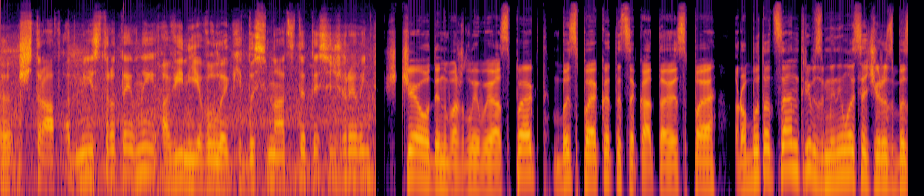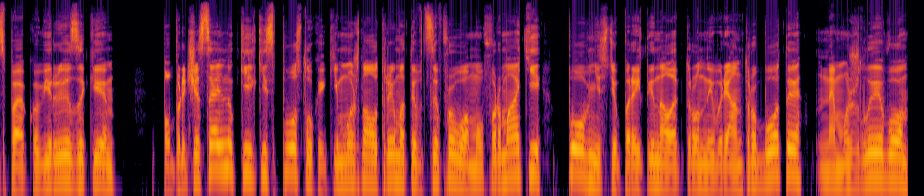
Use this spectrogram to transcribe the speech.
е, штраф адміністративний, а він є великий до 17 тисяч гривень. Ще один важливий аспект безпека ТЦК та СП. Робота центрів змінилася через безпекові ризики. Попри чисельну кількість послуг, які можна отримати в цифровому форматі, повністю перейти на електронний варіант роботи неможливо.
